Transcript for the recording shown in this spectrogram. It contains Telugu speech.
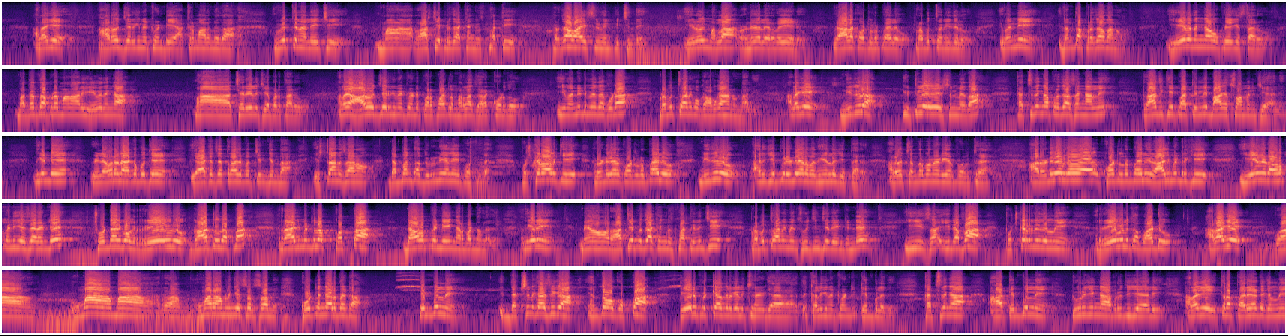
అలాగే ఆ రోజు జరిగినటువంటి అక్రమాల మీద ఉవ్వెత్తున లేచి మన రాష్ట్రీయ ప్రజా కాంగ్రెస్ పార్టీ ప్రజావాయిస్ని వినిపించింది. ఈరోజు మళ్ళా రెండు వేల ఇరవై ఏడు వేల కోట్ల రూపాయలు ప్రభుత్వ నిధులు. ఇవన్నీ ఇదంతా ప్రజాధనం. ఏ విధంగా ఉపయోగిస్తారు? భద్రతా ప్రమాణాలు ఏ విధంగా మా చర్యలు చేపడతారు? అలాగే ఆ రోజు జరిగినటువంటి పొరపాట్లు మరలా జరగకూడదు. ఇవన్నిటి మీద కూడా ప్రభుత్వానికి ఒక అవగాహన ఉండాలి. అలాగే నిధుల యూటిలైజేషన్ మీద ఖచ్చితంగా ప్రజా సంఘాలని రాజకీయ పార్టీలని భాగస్వామ్యం చేయాలి. ఎందుకంటే వీళ్ళెవరు లేకపోతే ఏకచిత్రాధిపత్యం కింద ఇష్టానుసారం డబ్బంతా దుర్వినియోగం అయిపోతుంది. పుష్కరాలకి రెండు వేల కోట్ల రూపాయలు నిధులు అని చెప్పి రెండు వేల పదిహేనులో చెప్పారు. ఆ రోజు చంద్రబాబు నాయుడు గారి ప్రభుత్వమే. ఆ రెండు వేల కోట్ల రూపాయలు రాజమండ్రికి ఏమి డెవలప్మెంట్ చేశారంటే చూడడానికి ఒక రేవులు ఘాట్లు తప్ప రాజమండ్రిలో కొత్త డెవలప్మెంట్ ఏం కనపడడం లేదు. అందుకని మేము రాష్ట్రీయ ప్రజా కాంగ్రెస్ పార్టీ నుంచి ప్రభుత్వానికి మేము సూచించేది ఏంటంటే ఈ స ఈ దఫా పుష్కర నిధుల్ని రేవులతో పాటు అలాగే ఉమా మా ఉమా ఉమారామలింగేశ్వర స్వామి కోట్లింగాలపేట టెంపుల్ని ఈ దక్షిణ కాశీగా ఎంతో గొప్ప పేరు ప్రఖ్యాతులు కలిగిన కలిగినటువంటి టెంపుల్ అది ఖచ్చితంగా ఆ టెంపుల్ని టూరిజంగా అభివృద్ధి చేయాలి. అలాగే ఇతర పర్యాటకుల్ని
